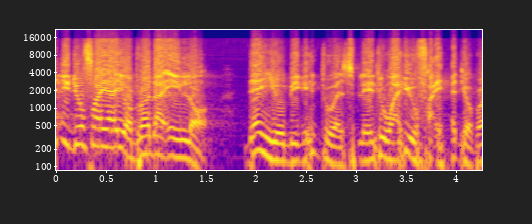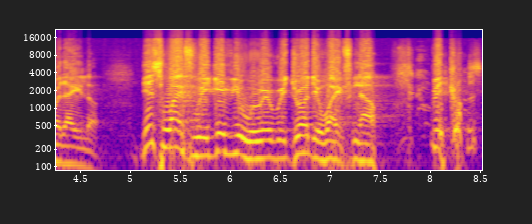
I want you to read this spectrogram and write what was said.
did you fire your brother-in-law? Then you begin to explain why you fired your brother-in-law. This wife we give you, we will withdraw the wife now because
